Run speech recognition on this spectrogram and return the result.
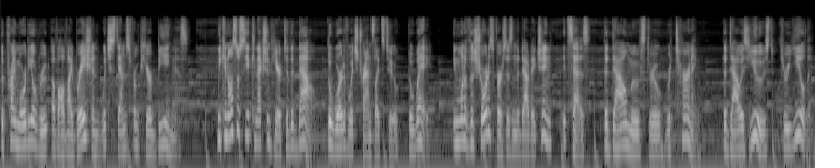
the primordial root of all vibration, which stems from pure beingness. We can also see a connection here to the Tao, the word of which translates to the way. In one of the shortest verses in the Tao Te Ching, it says, the Tao moves through returning. The Tao is used through yielding.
